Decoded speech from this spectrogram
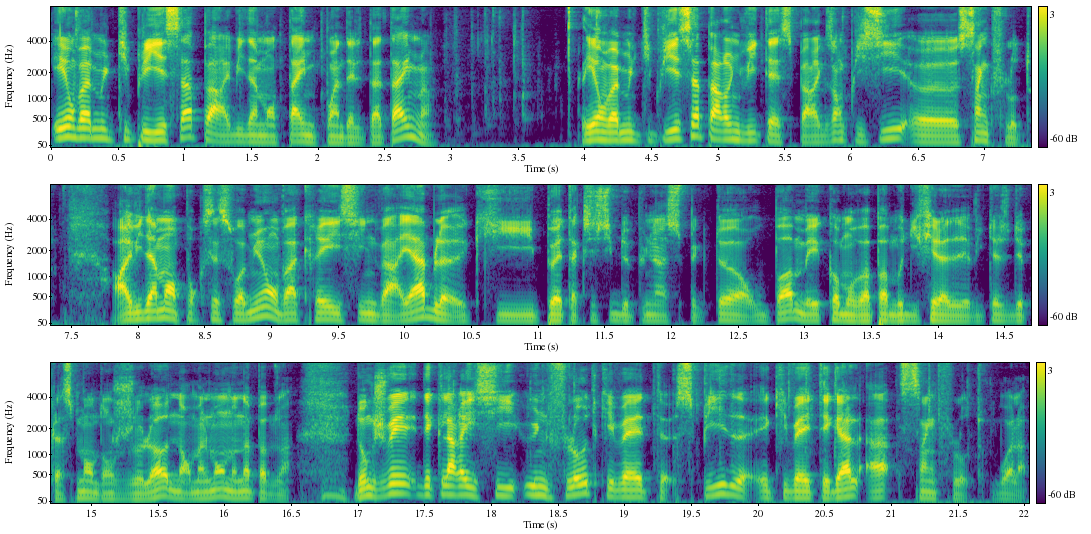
Et on va multiplier ça par évidemment time.deltaTime, et on va multiplier ça par une vitesse, par exemple ici 5 euh, floats. Alors évidemment, pour que ce soit mieux, on va créer ici une variable qui peut être accessible depuis l'inspecteur ou pas, mais comme on ne va pas modifier la vitesse de déplacement dans ce jeu-là, normalement on n'en a pas besoin. Donc je vais déclarer ici une float qui va être speed et qui va être égale à 5 floats. Voilà.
